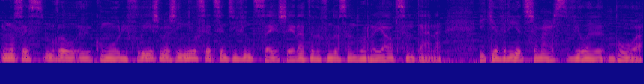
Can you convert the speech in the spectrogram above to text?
Não sei se morreu eh, com ouro e feliz, mas em 1726 é a data da fundação do Arraial de Santana e que haveria de chamar-se Vila Boa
